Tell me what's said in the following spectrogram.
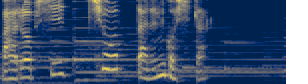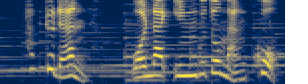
말없이 치웠다는 것이다. 학교란 워낙 인구도 많고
